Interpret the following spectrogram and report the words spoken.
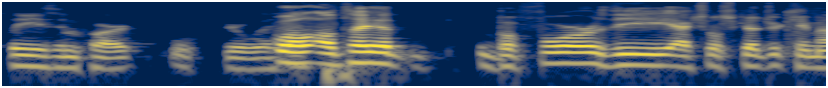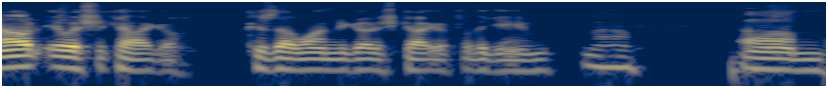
please impart your wisdom. Well, I'll tell you. Before the actual schedule came out, it was Chicago because I wanted to go to Chicago for the game. Wow. Um,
